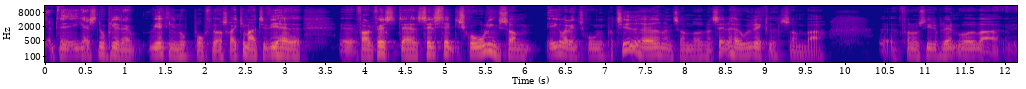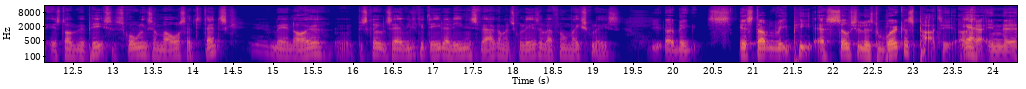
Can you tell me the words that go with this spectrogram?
Jeg ved ikke, altså nu bliver der virkelig, nu brugte vi også rigtig meget til. Vi havde øh, Faglig Fælleslister, der havde selvstændig skoling, som ikke var den skoling partiet havde, men som noget, man selv havde udviklet, som var øh, for nu at sige det på den måde, var SWP's skoling, som var oversat til dansk, øh, med nøje øh, beskrivelse af, hvilke dele af Lenins værker man skulle læse, og hvad for nogle man ikke skulle læse. I et øjeblik. SWP er Socialist Workers Party, og ja. er en, øh,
